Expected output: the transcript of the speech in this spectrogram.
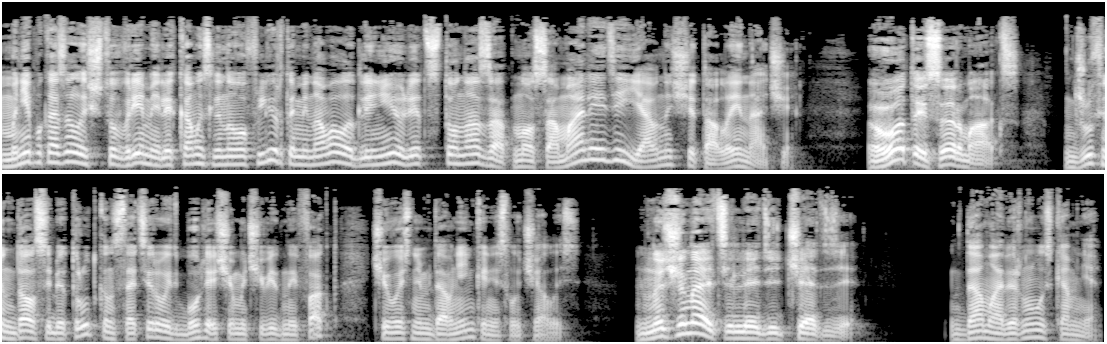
мне показалось, что время легкомысленного флирта миновало для нее лет сто назад, но сама леди явно считала иначе. «Вот и сэр Макс!» Джуфин дал себе труд констатировать более чем очевидный факт, чего с ним давненько не случалось. «Начинайте, леди Четзи!» Дама обернулась ко мне.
